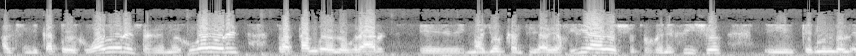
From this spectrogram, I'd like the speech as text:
al sindicato de jugadores, al gremio de jugadores, tratando de lograr eh, mayor cantidad de afiliados y otros beneficios y queriéndole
